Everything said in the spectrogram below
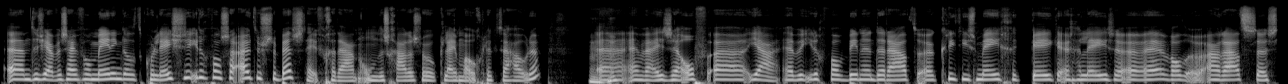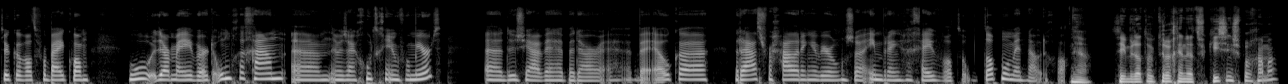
Ehm, dus ja, we zijn van mening dat het college in ieder geval zijn uiterste best heeft gedaan om de schade zo klein mogelijk te houden. Mhm. Eh, en wij zelf eh, ja, hebben in ieder geval binnen de raad eh, kritisch meegekeken en gelezen hè, wat, aan raadsstukken wat voorbij kwam, hoe daarmee werd omgegaan. Ehm, en we zijn goed geïnformeerd. Dus ja, we hebben daar bij elke raadsvergadering weer onze inbreng gegeven wat op dat moment nodig was. ja. Zien we dat ook terug in het verkiezingsprogramma?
